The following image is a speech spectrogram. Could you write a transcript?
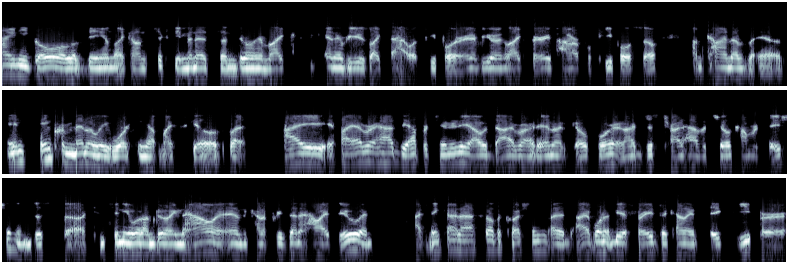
tiny goal of being like on 60 minutes and doing like interviews like that with people or interviewing like very powerful people. So I'm kind of uh, in, incrementally working up my skills, but I if I ever had the opportunity, I would dive right in. I'd go for it, and I'd just try to have a chill conversation and just uh, continue what I'm doing now and, and, kind of present it how I do. And I think I'd ask all the questions. I, I wouldn't be afraid to kind of dig deep or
